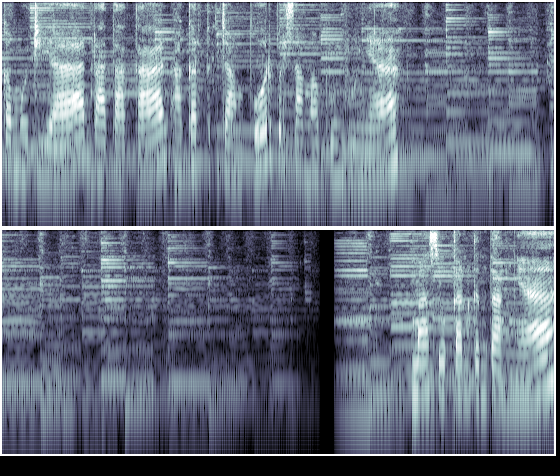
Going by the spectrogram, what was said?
kemudian ratakan agar tercampur bersama bumbunya. Masukkan kentangnya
